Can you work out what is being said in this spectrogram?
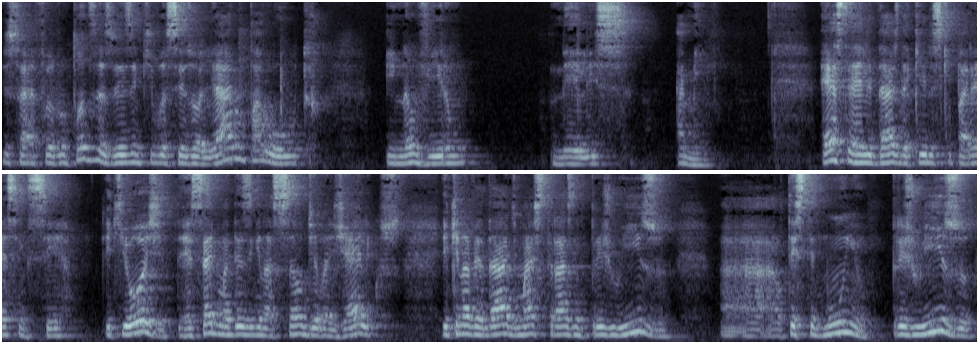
Isso é, foram todas as vezes em que vocês olharam para o outro e não viram neles a mim. Esta é a realidade daqueles que parecem ser e que hoje recebem uma designação de evangélicos, e que, na verdade, mais trazem prejuízo ao testemunho, prejuízo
